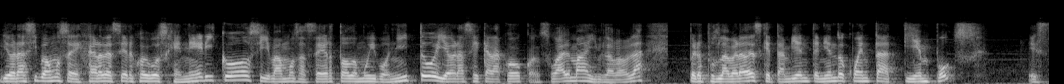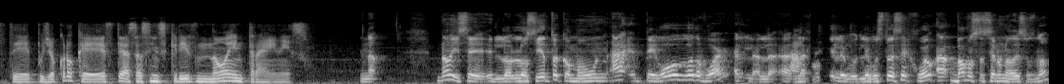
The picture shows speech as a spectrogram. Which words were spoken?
y ahora sí vamos a dejar de hacer juegos genéricos y vamos a hacer todo muy bonito y ahora sí cada juego con su alma y bla, bla, bla. Pero pues la verdad es que también teniendo cuenta tiempos, este, pues yo creo que este Assassin's Creed no entra en eso. No. No, y se, lo, lo siento como un. Ah, pegó God of War. A la, a la- a la Ah. gente le, le gustó ese juego. Ah, vamos a hacer uno de esos, ¿no?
